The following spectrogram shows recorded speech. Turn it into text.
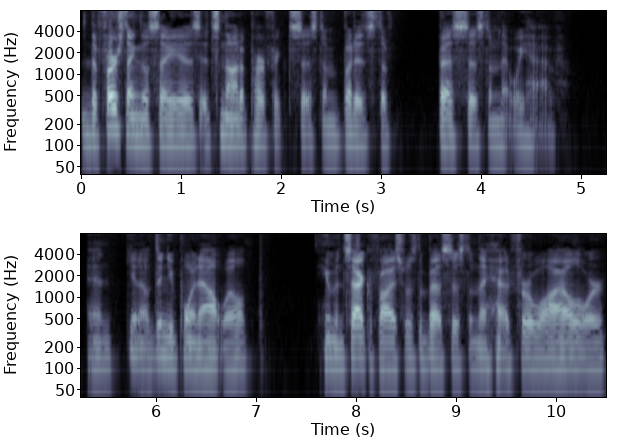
The first thing they'll say is it's not a perfect system, but it's the best system that we have. And, you know, then you point out, well, human sacrifice was the best system they had for a while, or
